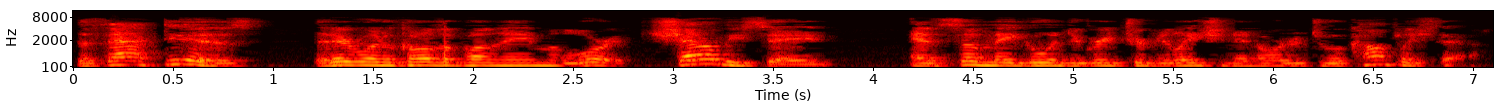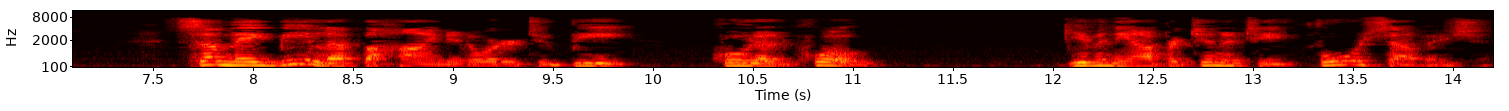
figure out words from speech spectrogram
The fact is that everyone who calls upon the name of the Lord shall be saved, and some may go into great tribulation in order to accomplish that. Some may be left behind in order to be, quote unquote, given the opportunity for salvation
